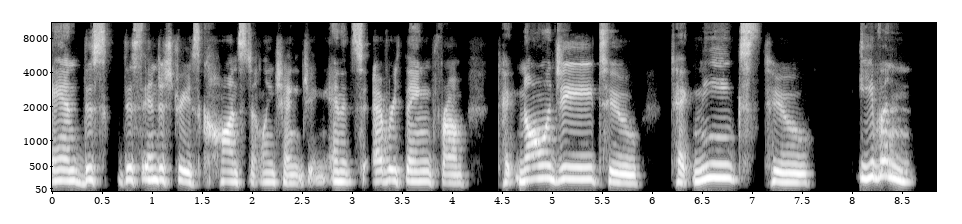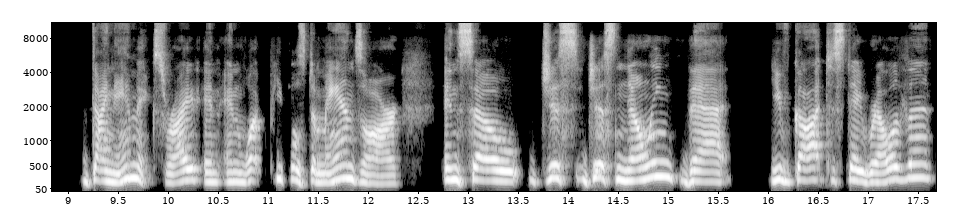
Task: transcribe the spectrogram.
and this this industry is constantly changing and it's everything from technology to techniques to even dynamics right? And and what people's demands are. And so just just knowing that you've got to stay relevant.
